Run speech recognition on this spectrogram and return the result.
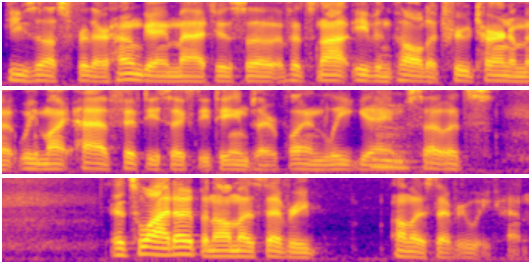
use us for their home game matches. So if it's not even called a true tournament, we might have 50, 60 teams there playing league games. So it's it's wide open almost every almost every weekend.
